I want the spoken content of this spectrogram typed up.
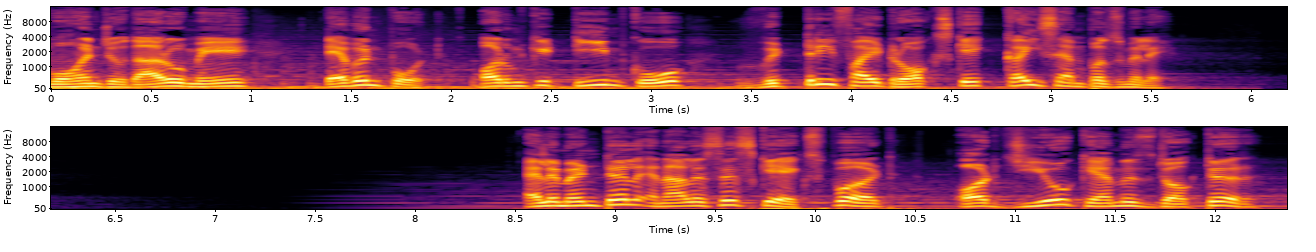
मोहनजोदारो में डेवनपोर्ट और उनकी टीम को विट्रीफाइड रॉक्स के कई सैंपल्स मिले। एलिमेंटल एनालिसिस के एक्सपर्ट और जियो केमिस्ट डॉक्टर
